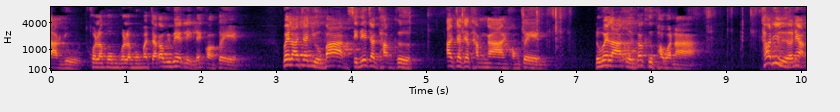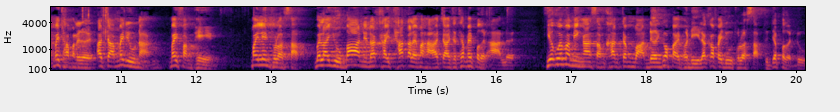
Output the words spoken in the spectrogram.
ต่างอยู่ คนละมุมคนละมุมมันจะก็วิเวกหลีกเล่นของตัวเอง เวลาจะอยู่บ้านสิ่งที่อาจารย์ทำคือ อาจารย์จะทำงานของตัวเอง หรือเวลาอื่นก็คือภาวนา ถ้าที่เหลือเนี่ยไม่ทำอะไรเลย อาจารย์ไม่ดูหนัง ไม่ฟังเพลง ไม่เล่นโทรศัพท์ เวลาอยู่บ้านเนี่ยนะใครทักอะไรมาหาอาจารย์จะแทบไม่เปิดอ่านเลยยกเว้นมันมีงานสำคัญจังหวะเดินเข้าไปพอดีแล้วก็ไปดูโทรศัพท์ถึงจะเปิดดู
